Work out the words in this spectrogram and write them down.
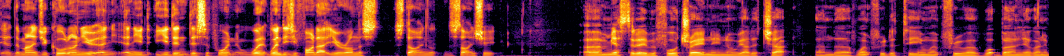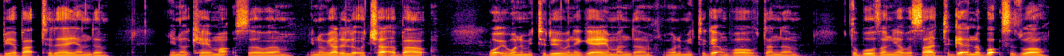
yeah, the manager called on you, and and you you didn't disappoint. When when did you find out you were on the starting the starting sheet? Um, yesterday before training, you know, we had a chat and uh, went through the team, went through uh, what Burnley are going to be about today, and um, you know, it came up. So um, you know, we had a little chat about what he wanted me to do in the game, and um, he wanted me to get involved, and um, the ball's on the other side to get in the box as well,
